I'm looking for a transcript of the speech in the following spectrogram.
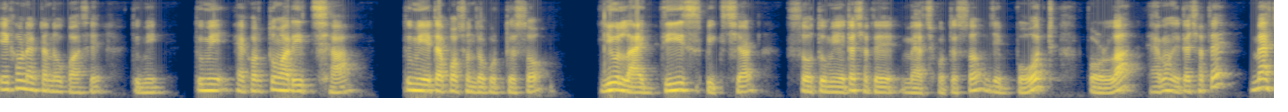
এখানে একটা নৌকা আছে। তুমি তুমি এখন তোমার ইচ্ছা, তুমি এটা পছন্দ করতেছো you like this picture so তুমি এটার সাথে ম্যাচ করতেছো যে বোট পড়লা এবং এটার সাথে ম্যাচ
